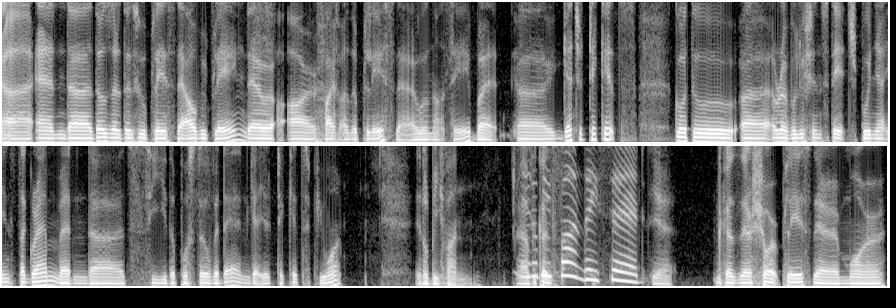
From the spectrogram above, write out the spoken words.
Uh, and uh, those are the two plays that I'll be playing. There are five other plays that I will not say, but uh, get your tickets. Go to uh, Revolution Stage punya Instagram and uh, see the poster over there and get your tickets if you want. It'll be fun. Uh, it'll be because- fun. They said. Yeah, because they're short plays. They're more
